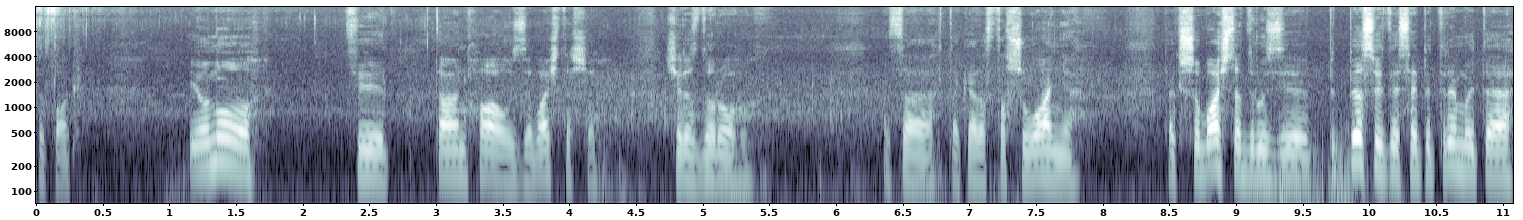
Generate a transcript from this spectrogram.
це так. І воно, ці таунхаузи, бачите, що через дорогу. Оце таке розташування. Так що бачите, друзі, підписуйтеся, підтримуйте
